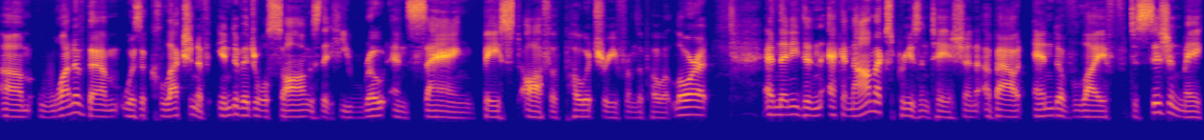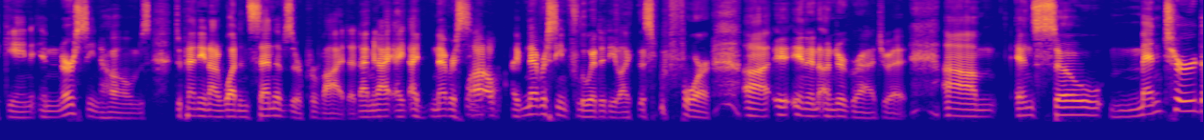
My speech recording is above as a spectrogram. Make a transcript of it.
Um, one of them was a collection of individual songs that he wrote and sang based off of poetry from the poet laureate. And then he did an economics presentation about end of life decision making in nursing homes, depending on what incentives are provided. I mean, I, I, would never seen wow. I've never seen fluidity like this before uh, in an undergraduate. Um, and so, mentored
